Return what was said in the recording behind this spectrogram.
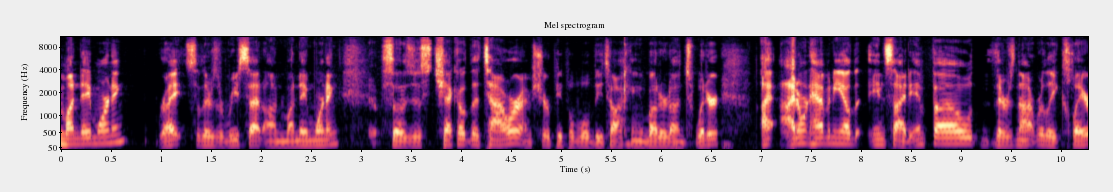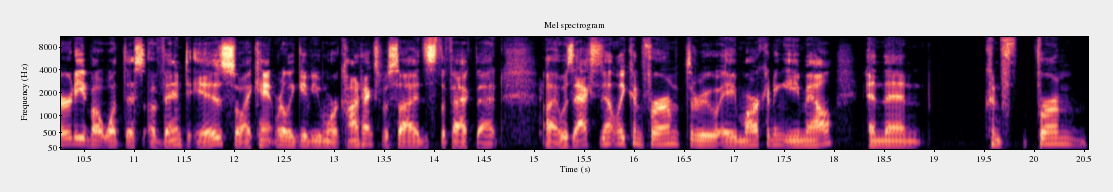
Monday morning, right? So there's a reset on Monday morning. So just check out the tower. I'm sure people will be talking about it on Twitter. I, I don't have any other inside info. There's not really clarity about what this event is, so I can't really give you more context besides the fact that uh, it was accidentally confirmed through a marketing email and then confirmed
